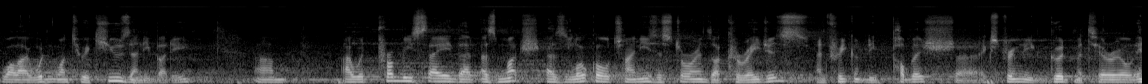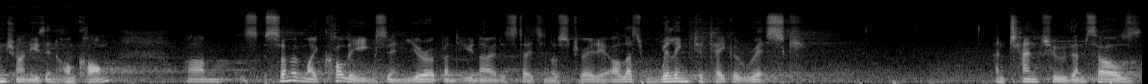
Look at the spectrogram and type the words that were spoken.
while I wouldn't want to accuse anybody, um, I would probably say that as much as local Chinese historians are courageous and frequently publish uh, extremely good material in Chinese in Hong Kong, um, some of my colleagues in Europe and the United States and Australia are less willing to take a risk and tend to themselves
